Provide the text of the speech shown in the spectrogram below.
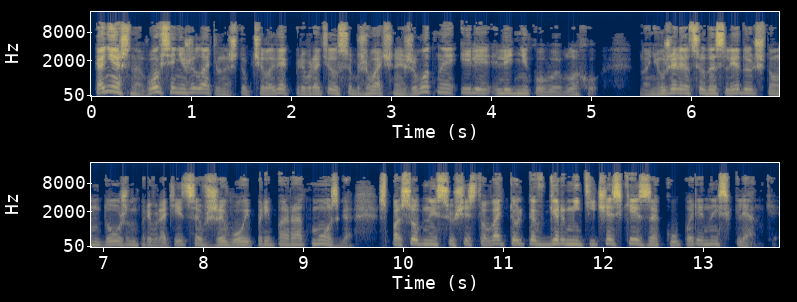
Конечно, вовсе нежелательно, чтобы человек превратился в жвачное животное или ледниковую блоху. Но неужели отсюда следует, что он должен превратиться в живой препарат мозга, способный существовать только в герметически закупоренной склянке?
